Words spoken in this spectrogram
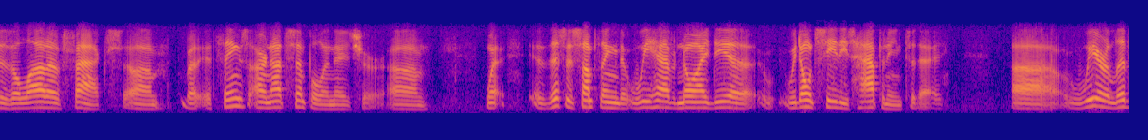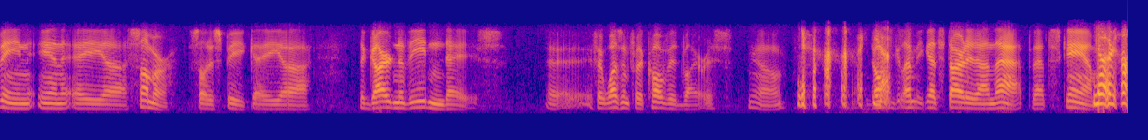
is a lot of facts, um, but things are not simple in nature. Um, when, this is something that we have no idea. We don't see these happening today. Uh, we are living in a uh, summer, so to speak, a uh, the Garden of Eden days. Uh, if it wasn't for the COVID virus, you know, don't yeah. let me get started on that. That scam. No, no.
